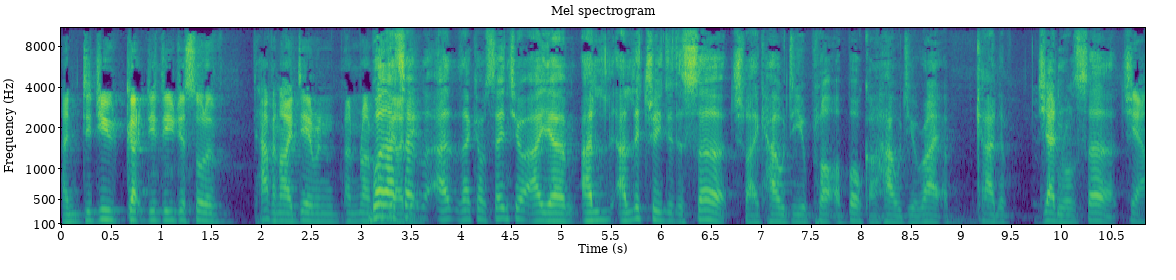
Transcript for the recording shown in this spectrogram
And did you go, did you just sort of have an idea and, and run Well, with the idea? a, I, like I was saying to you, I, um, I, I literally did a search, like how do you plot a book or how do you write a kind of general search. Yeah.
